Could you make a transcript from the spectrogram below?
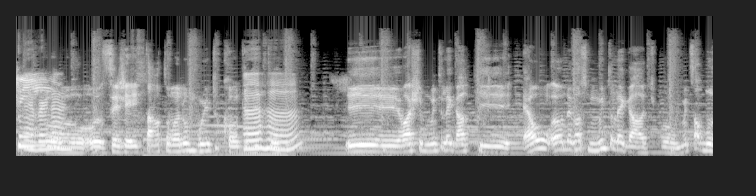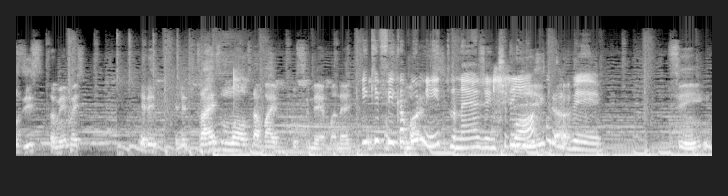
Sim. É verdade. O, o CGI estava tomando muito conta de tudo. E eu acho muito legal que é um, é um negócio muito legal, tipo, muito saudosista também, mas ele, ele traz uma outra vibe pro cinema, né? E que Tipo, fica bonito, né? A gente Sim. gosta Fica. de ver. Sim,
